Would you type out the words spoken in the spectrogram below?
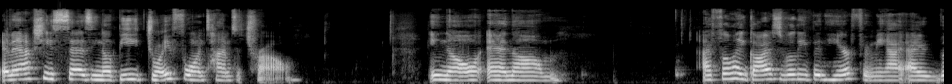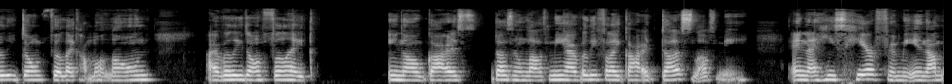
And it actually says, you know, be joyful in times of trial. You know, and um I feel like God's really been here for me. I, I really don't feel like I'm alone. I really don't feel like, you know, God doesn't love me. I really feel like God does love me and that he's here for me and I'm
